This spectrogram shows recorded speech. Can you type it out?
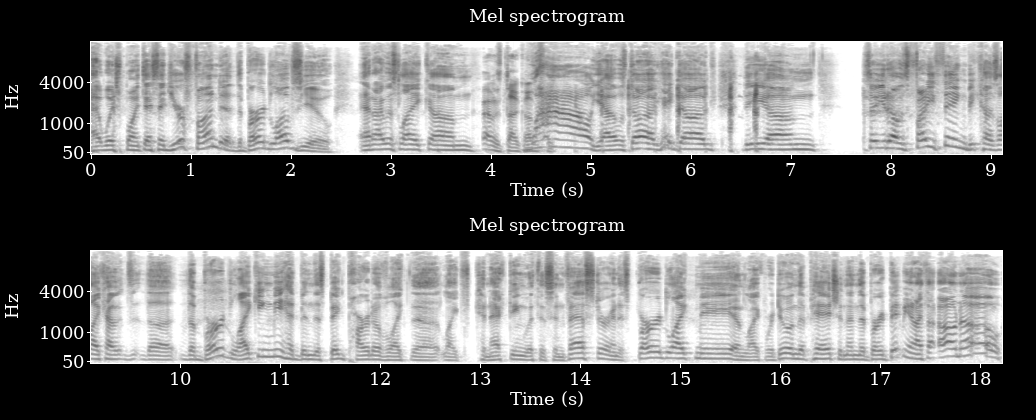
at which point they said, "You're funded. The bird loves you." And I was like, um, That was Doug Humphrey. "Wow, yeah, it was Doug. Hey, Doug." The um, so you know, it's a funny thing because like I, the the bird liking me had been this big part of like the like connecting with this investor, and this bird liked me, and like we're doing the pitch, and then the bird bit me, and I thought, "Oh no."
